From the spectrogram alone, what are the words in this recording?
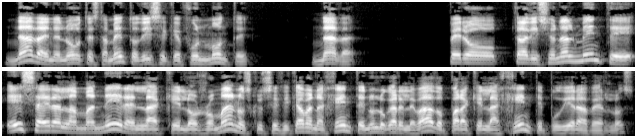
Nada en el Nuevo Testamento dice que fue un monte, nada. Pero tradicionalmente esa era la manera en la que los romanos crucificaban a gente en un lugar elevado para que la gente pudiera verlos.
